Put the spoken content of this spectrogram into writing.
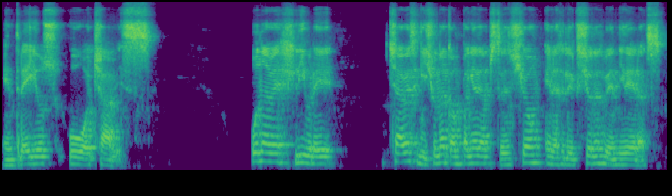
entre ellos Hugo Chávez. Una vez libre, Chávez inició una campaña de abstención en las elecciones venideras,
